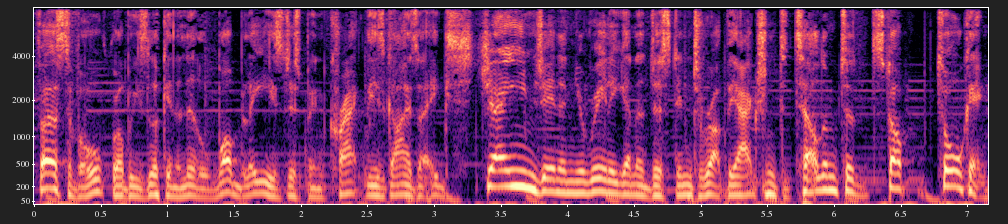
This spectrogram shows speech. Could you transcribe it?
First of all, Robbie's looking a little wobbly. He's just been cracked. These guys are exchanging, and you're really going to just interrupt the action to tell them to stop talking.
